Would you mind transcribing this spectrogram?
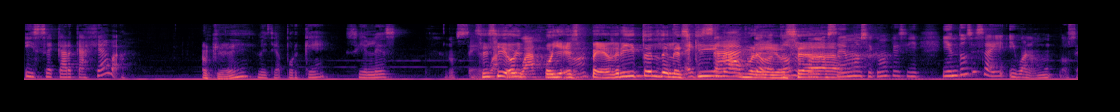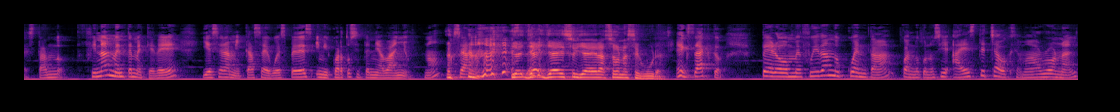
Y se carcajeaba. Ok. Me decía, ¿por qué? Si él es no sé. Sí, sí, oye, oye es Pedrito el de la esquina, hombre. O sea. Lo conocemos y como que sí. Y entonces ahí, y bueno, o sea, estando. Finalmente me quedé y esa era mi casa de huéspedes y mi cuarto sí tenía baño, ¿no? O sea. ya, ya, ya eso ya era zona segura. Exacto. Pero me fui dando cuenta cuando conocí a este chavo que se llamaba Ronald,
